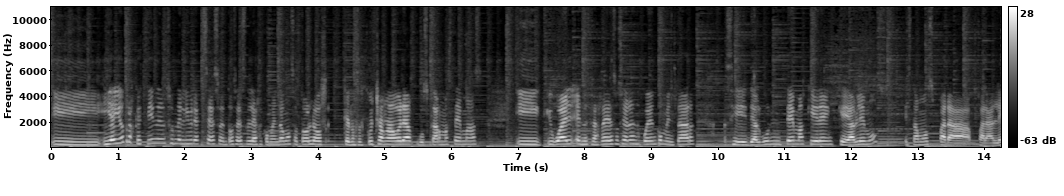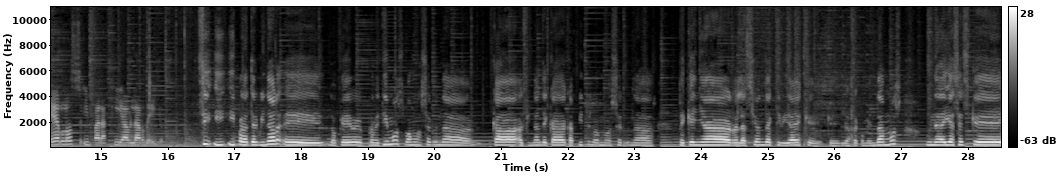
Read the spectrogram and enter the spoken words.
Y, y, hay otros que tienen, son de libre acceso, entonces les recomendamos a todos los que nos escuchan ahora buscar más temas. Y igual en nuestras redes sociales nos pueden comentar si de algún tema quieren que hablemos, estamos para, para leerlos y para aquí hablar de ello. Sí, y, para terminar, eh, lo que prometimos, vamos a hacer una, cada, al final de cada capítulo vamos a hacer una pequeña relación de actividades que, les recomendamos. Una de ellas es que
